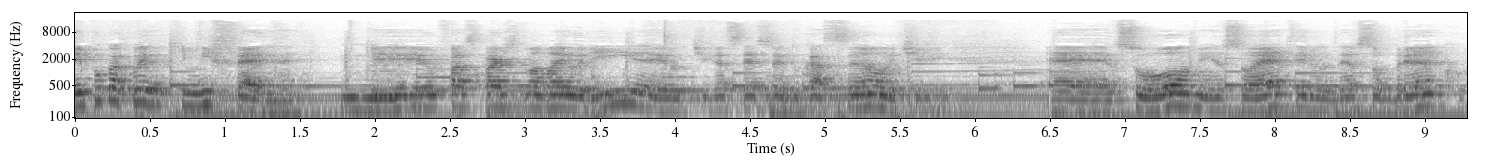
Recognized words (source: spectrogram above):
tem pouca coisa que me fere, né? Porque uhum. eu faço parte de uma maioria, eu tive acesso à educação, eu tive. É, eu sou homem, eu sou hétero, né? eu sou branco.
